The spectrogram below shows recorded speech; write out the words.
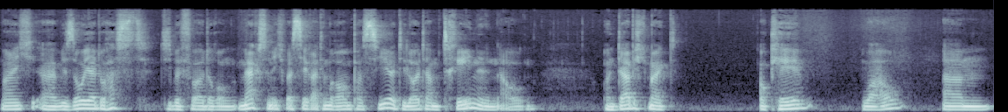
Meine ich, äh, wieso? Ja, du hast die Beförderung. Merkst du nicht, was hier gerade im Raum passiert? Die Leute haben Tränen in den Augen. Und da habe ich gemerkt, okay, wow, ähm,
